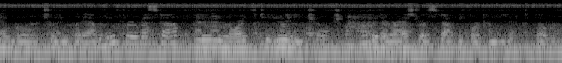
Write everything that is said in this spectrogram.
and go to Euclid Avenue for a rest stop, and then north to Unity Church for their last rest stop before coming back to Pilgrim.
